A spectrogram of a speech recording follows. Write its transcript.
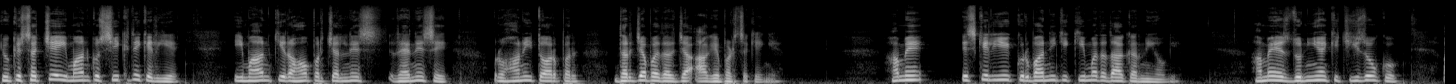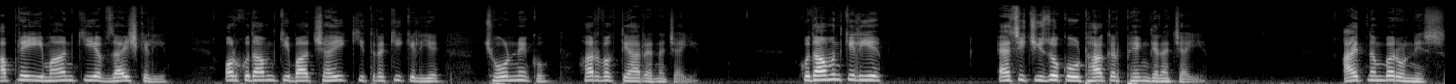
کیونکہ سچے ایمان کو سیکھنے کے لیے ایمان کی راہوں پر چلنے رہنے سے روحانی طور پر درجہ بدرجہ آگے بڑھ سکیں گے۔ ہمیں اس کے لیے قربانی کی قیمت ادا کرنی ہوگی۔ ہمیں اس دنیا کی چیزوں کو اپنے ایمان کی افزائش کے لیے اور خدام کی بادشاہی کی ترقی کے لیے چھوڑنے کو ہر وقت تیار رہنا چاہیے۔ خداون کے لیے ایسی چیزوں کو اٹھا کر پھینک دینا چاہیے۔ آیت نمبر انیس۔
